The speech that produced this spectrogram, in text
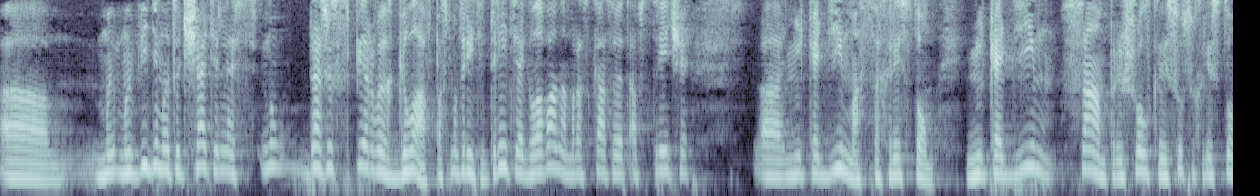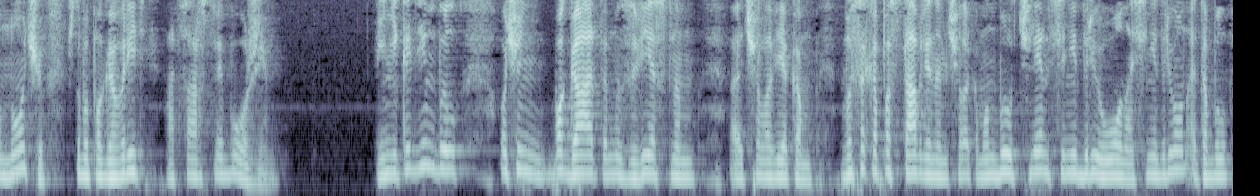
мы, мы видим эту тщательность, ну, даже с первых глав. Посмотрите, третья глава нам рассказывает о встрече а, Никодима со Христом. Никодим сам пришел к Иисусу Христу ночью, чтобы поговорить о Царстве Божьем. И Никодим был очень богатым, известным э, человеком, высокопоставленным человеком. Он был член Синедриона. Синедрион – это был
